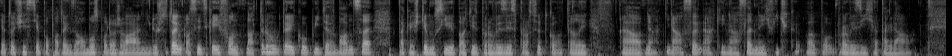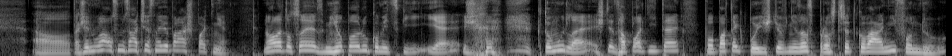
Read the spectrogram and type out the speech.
je to čistě poplatek za obospodařování. Když to ten klasický fond na trhu, který koupíte v bance, tak ještě musí vyplatit provizi zprostředkovateli v nějaký násled, nějakých následných fíčk, provizích a tak dále. Takže 0,86 nevypadá špatně. No ale to, co je z mýho pohledu komický, je, že k tomuhle ještě zaplatíte poplatek pojišťovně za zprostředkování fondu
